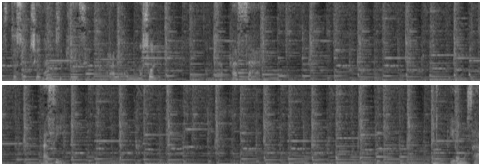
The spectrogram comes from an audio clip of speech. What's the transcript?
esto es opcional si quieres amarrarlo con uno solo. Vamos a pasar así. Y vamos a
